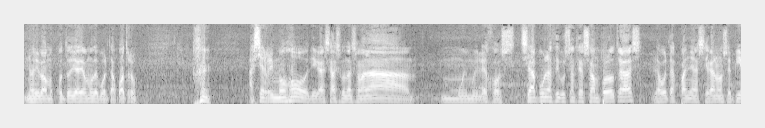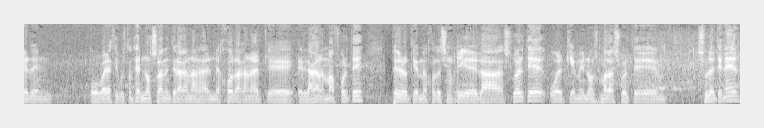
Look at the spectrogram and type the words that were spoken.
no llevamos, ¿cuántos días llevamos de vuelta? ¿Cuatro? a ese ritmo, llegas a la segunda semana muy, muy lejos. Sea por unas circunstancias, sean por otras, la Vuelta a España se gana o se pierden por varias circunstancias. No solamente la gana el mejor, la gana el que la gana más fuerte, pero el que mejor le sonríe la suerte o el que menos mala suerte suele tener.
